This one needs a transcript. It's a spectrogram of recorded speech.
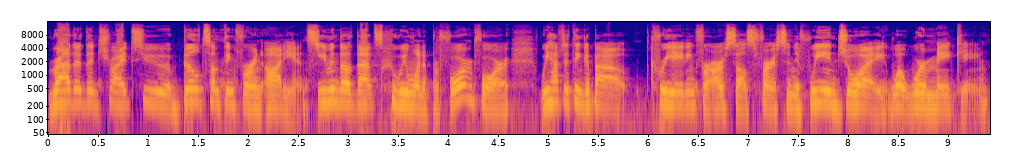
rather than try to build something for an audience, even though that's who we want to perform for, we have to think about creating for ourselves first. And if we enjoy what we're making.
